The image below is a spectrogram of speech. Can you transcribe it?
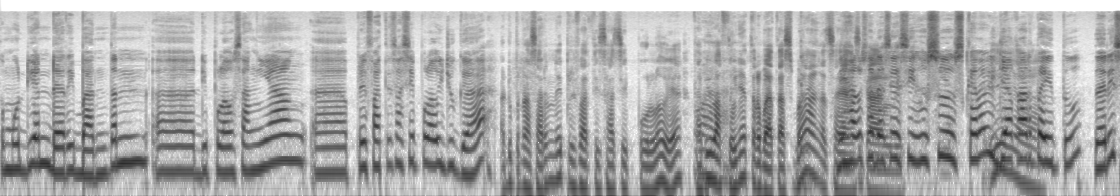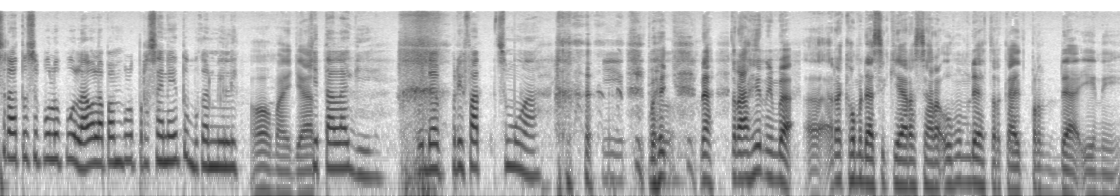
Kemudian dari Banten eh, di Pulau Sangyang eh, privatisasi pulau juga. aduh penasaran nih privatisasi pulau ya. Tapi Wah. waktunya terbatas banget Ini sayang harus ada sekali. sesi khusus karena di Iya. Jakarta itu dari 110 pulau 80 persennya itu bukan milik Oh my god. kita lagi, udah privat semua. gitu. Baik. Nah, terakhir nih Mbak, eh, rekomendasi Kiara secara umum deh terkait perda ini.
